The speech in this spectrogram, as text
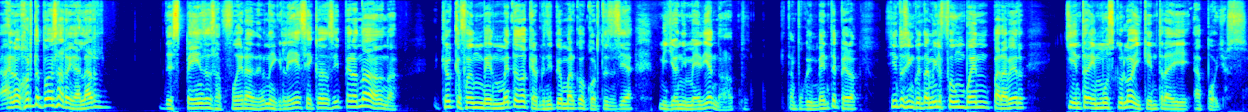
A lo mejor te puedes a regalar despensas afuera de una iglesia y cosas así, pero no, no, no. Creo que fue un buen método que al principio Marco Cortés decía millón y medio. No, pues, tampoco invente, pero 150 mil fue un buen para ver quién trae músculo y quién trae apoyos.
